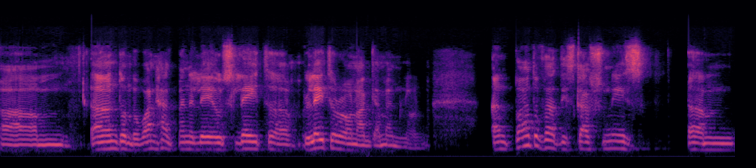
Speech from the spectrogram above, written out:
um, and on the one hand Menelaus, later, later on Agamemnon. And part of that discussion is, um,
